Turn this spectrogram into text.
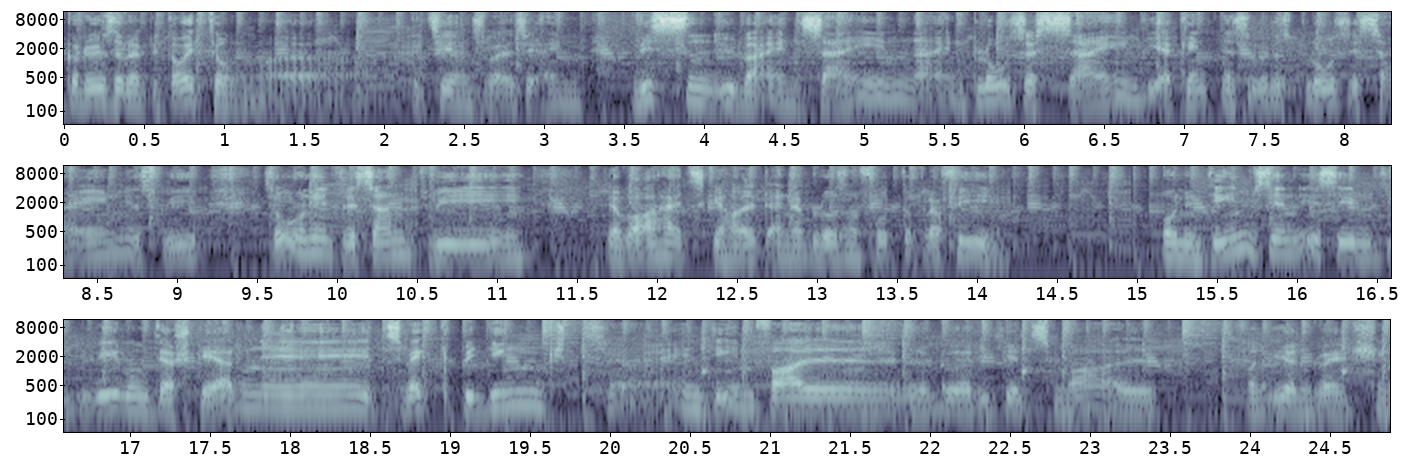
größerer Bedeutung, äh, beziehungsweise ein Wissen über ein Sein, ein bloßes Sein, die Erkenntnis über das bloße Sein ist wie, so uninteressant wie der Wahrheitsgehalt einer bloßen Fotografie. Und in dem Sinn ist eben die Bewegung der Sterne zweckbedingt. In dem Fall würde ich jetzt mal von irgendwelchen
